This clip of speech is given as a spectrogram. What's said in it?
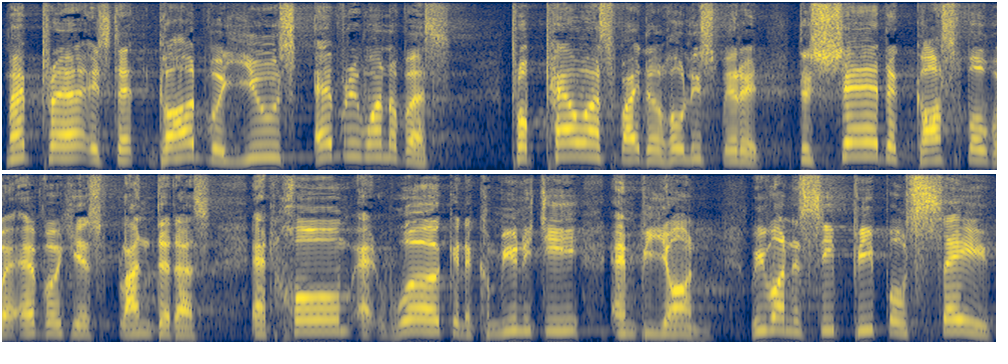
My prayer is that God will use every one of us, propel us by the Holy Spirit to share the gospel wherever He has planted us at home, at work, in the community, and beyond. We want to see people saved,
